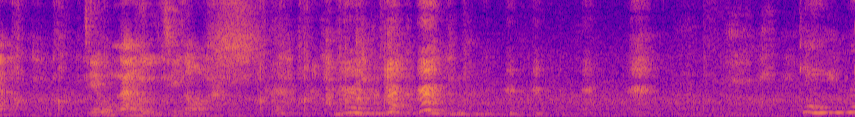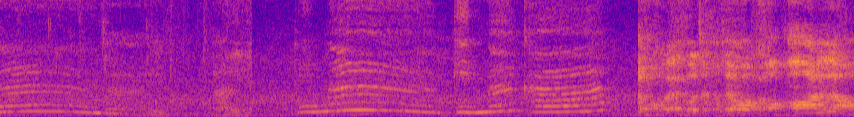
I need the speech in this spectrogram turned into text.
นะที่ผมนั่งอยู่ที่นอน เก่เก่งมาก เก่งมาก เก่งมากครับเจ้าของหลายคนจะเข้าใจว่าขออ้อนเหรอ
